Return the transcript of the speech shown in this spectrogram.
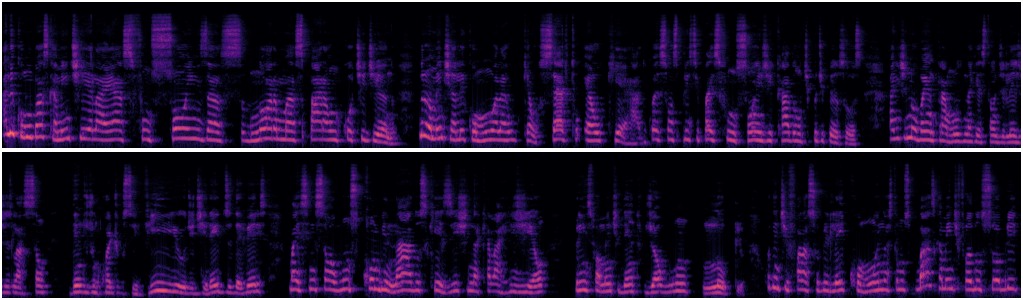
A lei comum basicamente ela é as funções, as normas para um cotidiano. Normalmente a lei comum é o que é o certo, é o que é errado. Quais são as principais funções de cada um tipo de pessoas? A gente não vai entrar muito na questão de legislação dentro de um código civil, de direitos e deveres, mas sim são alguns combinados que existem naquela região principalmente dentro de algum núcleo. Quando a gente fala sobre lei comum, nós estamos basicamente falando sobre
